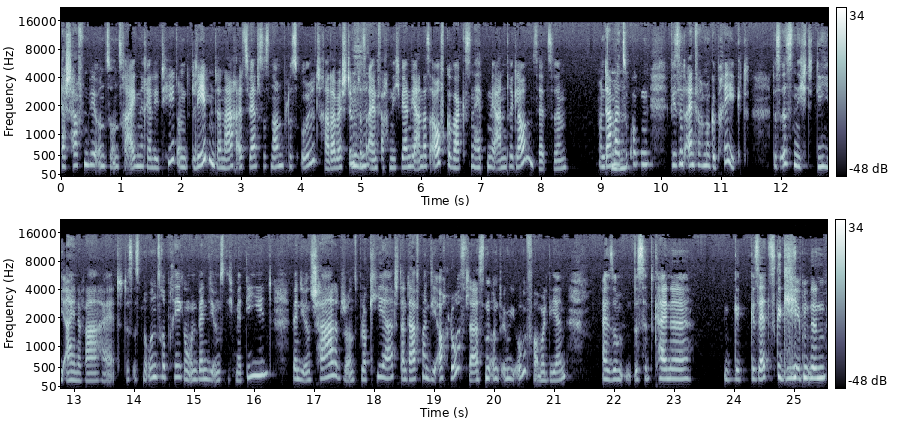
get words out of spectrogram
erschaffen wir uns so unsere eigene Realität und leben danach, als wäre das das Nonplusultra. Dabei stimmt es mhm. einfach nicht. Wären wir anders aufgewachsen, hätten wir andere Glaubenssätze. Und da mal mhm. zu gucken, wir sind einfach nur geprägt. Das ist nicht die eine Wahrheit. Das ist nur unsere Prägung. Und wenn die uns nicht mehr dient, wenn die uns schadet oder uns blockiert, dann darf man die auch loslassen und irgendwie umformulieren. Also das sind keine ge gesetzgegebenen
